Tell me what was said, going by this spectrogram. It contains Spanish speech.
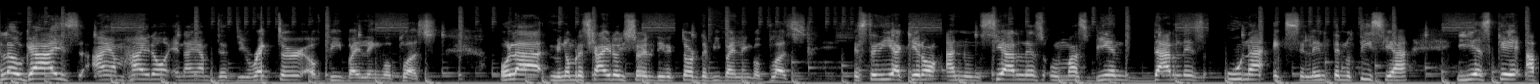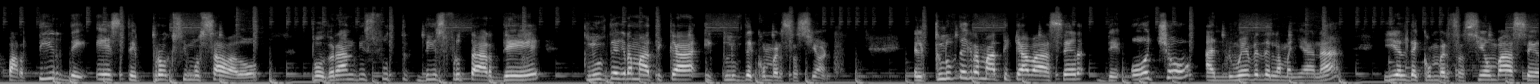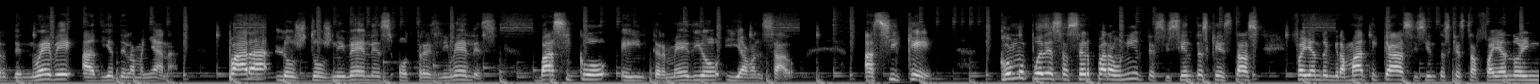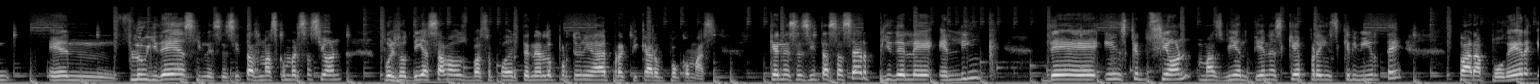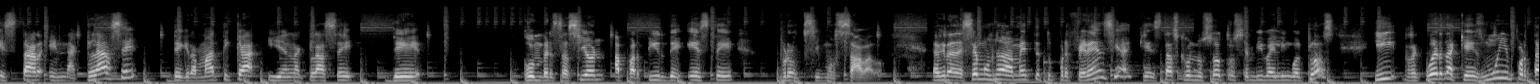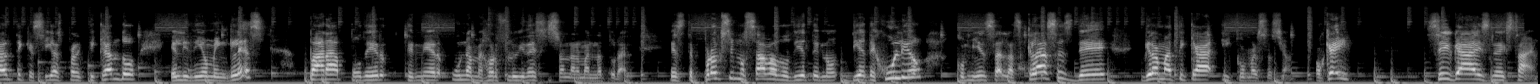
Hello, guys. I am Jairo and I am the director of Be Bilingual Plus. Hola, mi nombre es Jairo y soy el director de Be Bilingual Plus. Este día quiero anunciarles o más bien darles una excelente noticia y es que a partir de este próximo sábado podrán disfrutar de Club de Gramática y Club de Conversación. El club de gramática va a ser de 8 a 9 de la mañana y el de conversación va a ser de 9 a 10 de la mañana para los dos niveles o tres niveles, básico e intermedio y avanzado. Así que ¿Cómo puedes hacer para unirte si sientes que estás fallando en gramática, si sientes que estás fallando en, fluidez y necesitas más conversación? Pues los días sábados vas a poder tener la oportunidad de practicar un poco más. ¿Qué necesitas hacer? Pídele el link de inscripción, más bien tienes que preinscribirte para poder estar en la clase de gramática y en la clase de conversación a partir de este próximo sábado. Agradecemos nuevamente tu preferencia, que estás con nosotros en Viva Bilingual Plus y recuerda que es muy importante que sigas practicando el idioma inglés para poder tener una mejor fluidez y sonar más natural. Este próximo sábado 10 de, 10 de julio comienzan las clases de gramática y conversación. ¿Ok? See you guys next time.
